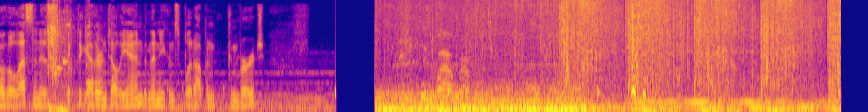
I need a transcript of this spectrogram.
So the lesson is stick together until the end, and then you can split up and converge. This is wild, bro.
